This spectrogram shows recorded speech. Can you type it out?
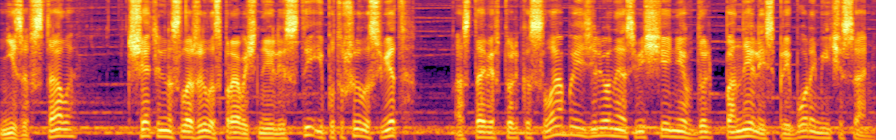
Низа встала, тщательно сложила справочные листы и потушила свет, оставив только слабое зеленое освещение вдоль панелей с приборами и часами.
